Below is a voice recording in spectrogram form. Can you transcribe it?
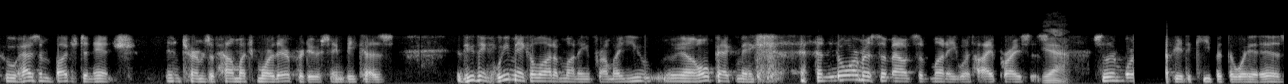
who hasn't budged an inch in terms of how much more they're producing because if you think we make a lot of money from it, you, you know, OPEC makes enormous amounts of money with high prices. Yeah. So they're more happy to keep it the way it is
